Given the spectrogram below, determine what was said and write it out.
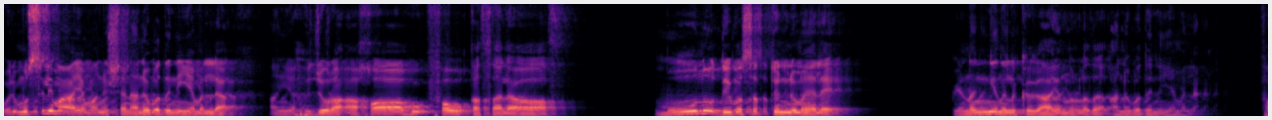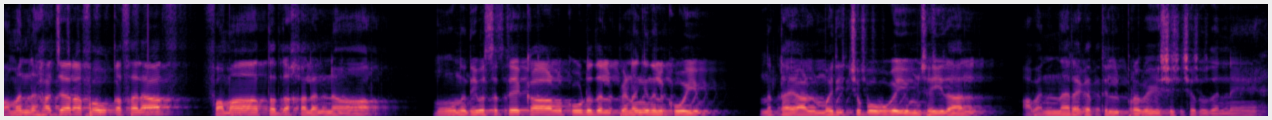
ഒരു മുസ്ലിമായ മനുഷ്യൻ അനുവദനീയമല്ല. മൂന്ന് ദിവസത്തിനു മേലെ പിണങ്ങി നിൽക്കുക എന്നുള്ളത് അനുവദനീയമല്ല. ഫമൻ ഹജറ ഫൗഖ സലാസ് ഫമാ തദഖലന്നാർ. മൂന്ന് ദിവസത്തേക്കാൾ കൂടുതൽ പിണങ്ങി നിൽക്കുകയും എന്നിട്ട് അയാൾ മരിച്ചു പോവുകയും ചെയ്താൽ അവൻ നരകത്തിൽ പ്രവേശിച്ചതു തന്നെ.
